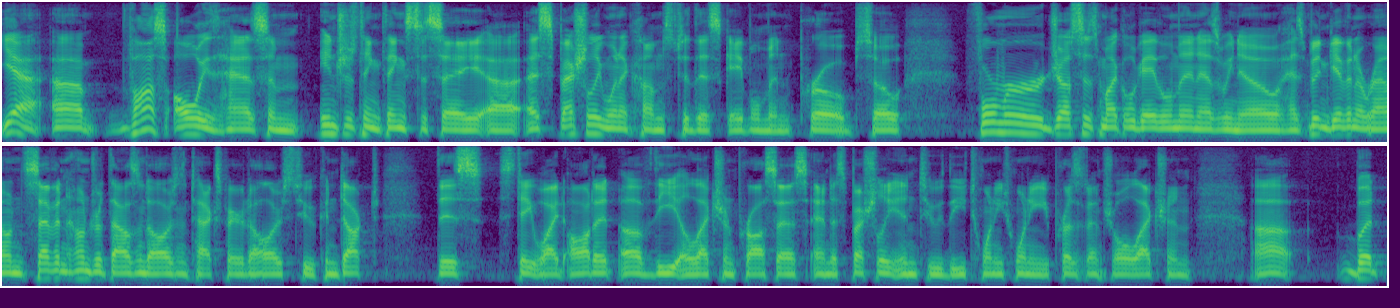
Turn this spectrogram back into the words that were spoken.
Yeah, uh, Vos always has some interesting things to say, uh, especially when it comes to this Gableman probe. So, former Justice Michael Gableman, as we know, has been given around $700,000 in taxpayer dollars to conduct this statewide audit of the election process and especially into the 2020 presidential election. Uh, but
